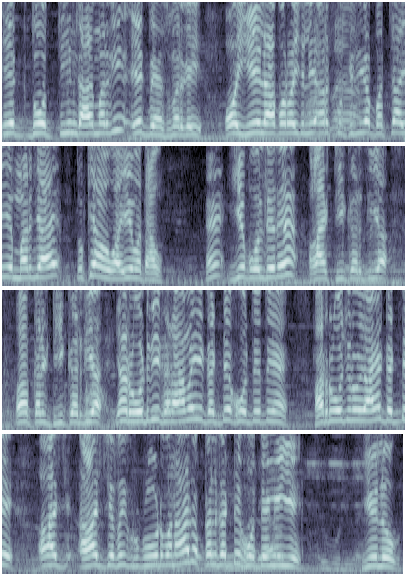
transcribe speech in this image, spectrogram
एक दो तीन गाय मर गई एक भैंस मर गई और ये लापरवाही चली। अगर किसी का बच्चा ये मर जाए तो क्या होगा? ये बताओ हैं? ये बोल देते हैं आज ठीक कर दिया आ, कल ठीक कर दिया। यहाँ रोड भी खराब है ये गड्ढे खोद देते हैं। हर रोज रोज आए गड्ढे। आज आज जैसे रोड बना है तो कल गड्ढे खोद देंगे ये ये लोग।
